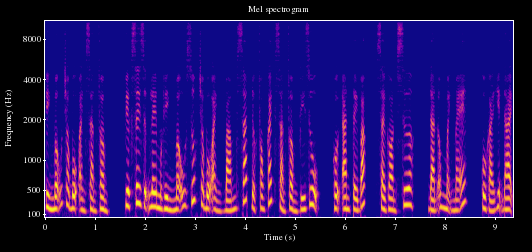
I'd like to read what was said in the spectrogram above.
Hình mẫu cho bộ ảnh sản phẩm. Việc xây dựng lên một hình mẫu giúp cho bộ ảnh bám sát được phong cách sản phẩm ví dụ, Hội An Tây Bắc, Sài Gòn xưa, đàn ông mạnh mẽ, cô gái hiện đại.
